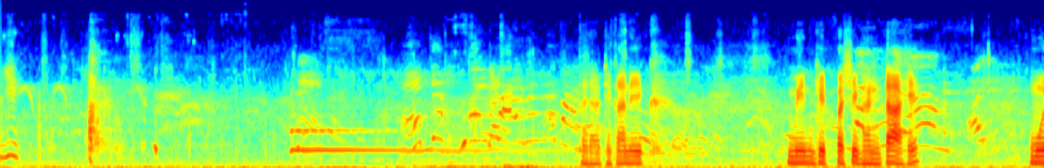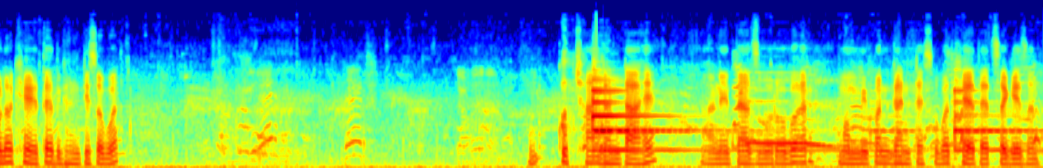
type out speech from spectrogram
ये। तर या ठिकाणी एक मेन गेटपाशी घंटा आहे. मुलं खेळत आहेत घंटीसोबत. खूप छान घंटा आहे. आणि त्याचबरोबर मम्मी पण घंट्यासोबत खेळत आहेत सगळेजण.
